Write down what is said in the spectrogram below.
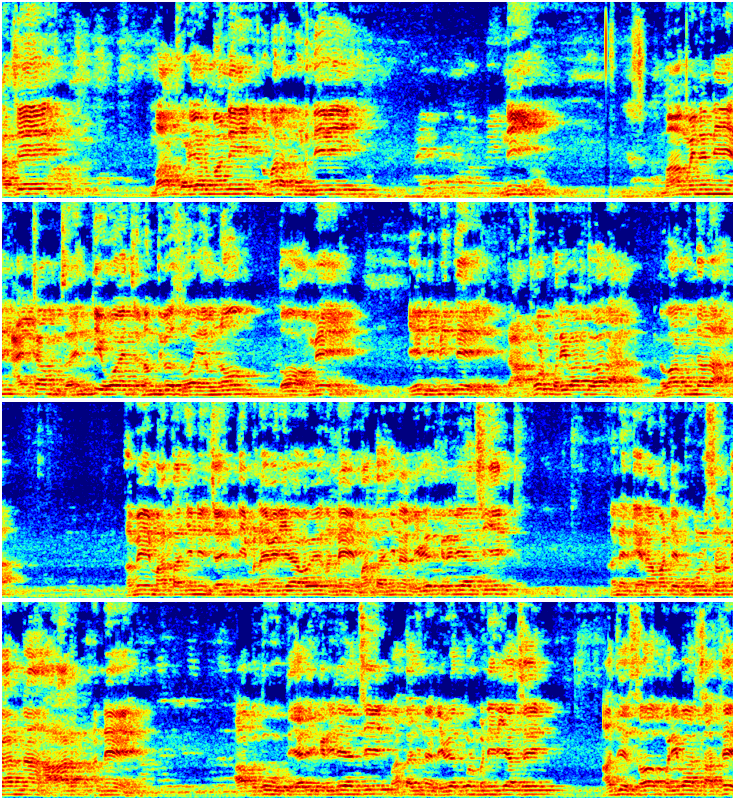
આજે મા ખોડિયારમાંની અમારા કુળદેવીની મા મહિનાની આઠમ જયંતિ હોય, જન્મદિવસ હોય એમનો, તો અમે એ નિમિત્તે રાઠોડ પરિવાર દ્વારા નવા ગુંદાળા અમે માતાજીની જયંતિ મનાવી રહ્યા હોય અને માતાજીના નિવેદ કરી રહ્યા છીએ. અને તેના માટે ફૂલ શણગારના હાર અને આ બધું તૈયારી કરી રહ્યા છીએ. માતાજીના નિવેદ પણ બની રહ્યા છે. આજે સહપરિવાર સાથે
